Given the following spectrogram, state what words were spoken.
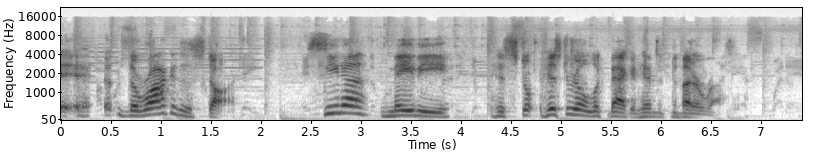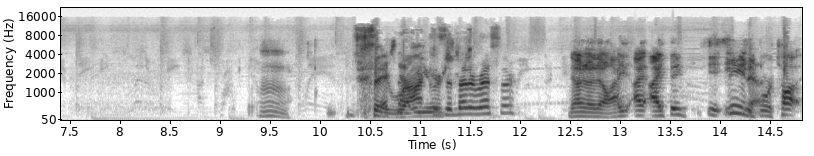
uh, The Rock is a star. Cena, maybe histo- history will look back at him as the better wrestler. Hmm. Did you say That's Rock is a better wrestler? No, no, no. I, I, I think i- i- Cena. if we're ta-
